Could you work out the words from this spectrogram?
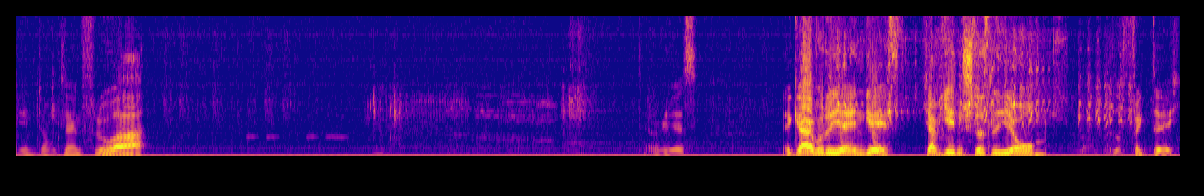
den dunklen Flur. There he is. Egal, wo du hier hingehst. Ich habe jeden Schlüssel hier oben. Also fick dich.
